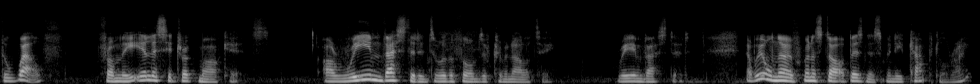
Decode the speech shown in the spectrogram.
the wealth from the illicit drug markets are reinvested into other forms of criminality. Reinvested. Now, we all know if we're going to start a business, we need capital, right?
